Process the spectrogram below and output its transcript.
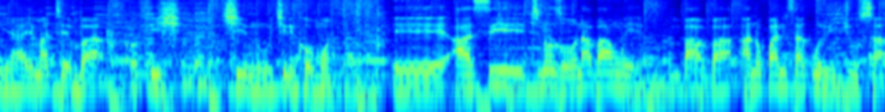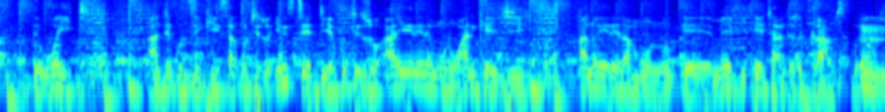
nyaya yematemba fish chinhu chiri common. E, asi tinozoona vamwe mbavha anokwanisa kuredusa the weight handiri kudzikisa kuti zvo instead yekuti zvo ayerere munhu 1 kg anoyerera munhu eh, maybe 800 grams. Kureva kuti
